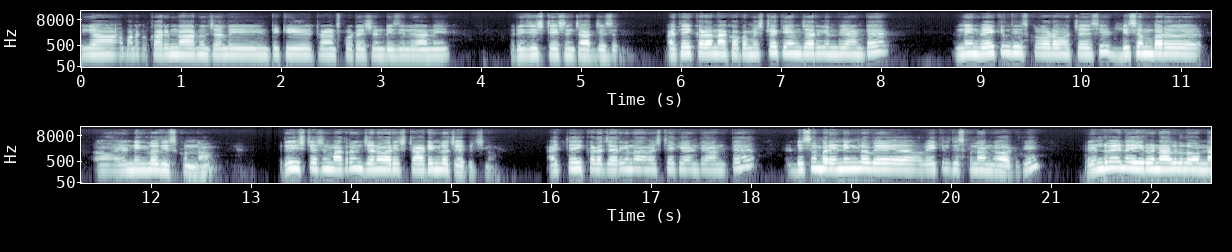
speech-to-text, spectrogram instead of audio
ఇక మనకు కరీంనగర్ నుంచి వెళ్ళి ఇంటికి ట్రాన్స్పోర్టేషన్ డీజిల్ కానీ రిజిస్ట్రేషన్ ఛార్జెస్ అయితే ఇక్కడ నాకు ఒక మిస్టేక్ ఏం జరిగింది అంటే నేను వెహికల్ తీసుకోవడం వచ్చేసి డిసెంబర్ ఎండింగ్లో తీసుకున్నా. రిజిస్ట్రేషన్ మాత్రం జనవరి స్టార్టింగ్లో చేయించినాం అయితే ఇక్కడ జరిగిన మిస్టేక్ ఏంటి అంటే డిసెంబర్ ఎండింగ్లో వే వెహికల్ తీసుకున్నాను కాబట్టి రెండు వేల ఇరవై నాలుగులో ఉన్న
